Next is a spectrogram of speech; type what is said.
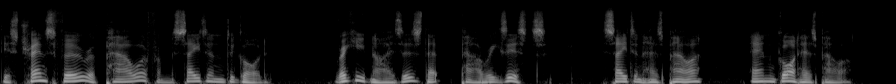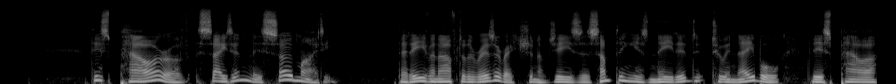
This transfer of power from Satan to God recognizes that power exists. Satan has power, and God has power. This power of Satan is so mighty that even after the resurrection of Jesus, something is needed to enable this power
